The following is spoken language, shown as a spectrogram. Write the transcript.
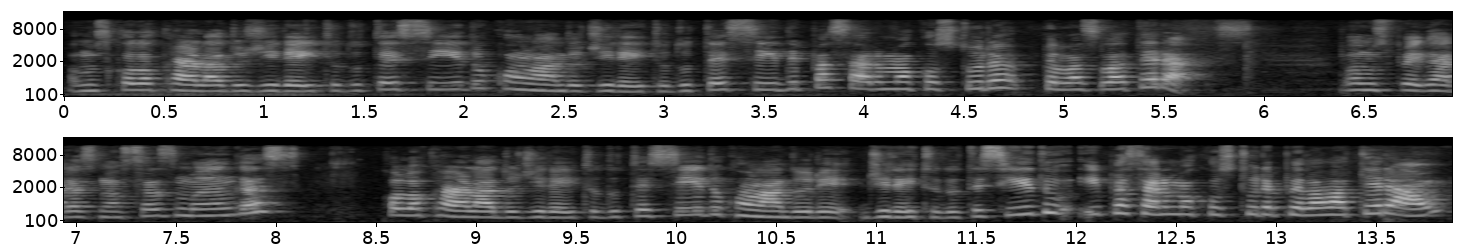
Vamos colocar lado direito do tecido com lado direito do tecido e passar uma costura pelas laterais. Vamos pegar as nossas mangas, colocar lado direito do tecido com lado direito do tecido e passar uma costura pela lateral.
